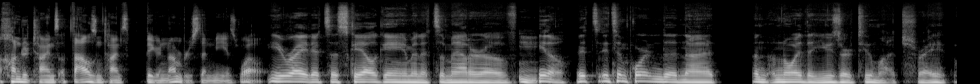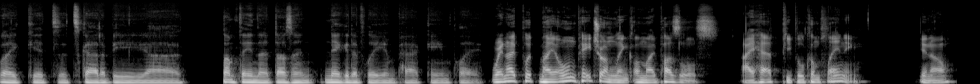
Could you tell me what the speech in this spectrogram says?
a hundred times, a thousand times bigger numbers than me as well. You're right. It's a scale game and it's a matter of, mm. you know, it's, it's important to not annoy the user too much, right? Like it's, it's gotta be, uh, something that doesn't negatively impact gameplay. When I put my own Patreon link on my puzzles, I had people complaining, you know,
